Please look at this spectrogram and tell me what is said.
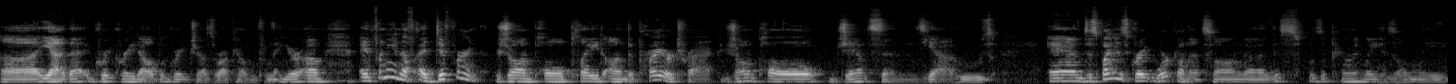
Uh, yeah, that great, great album, great jazz rock album from that year. Um, and funny enough, a different Jean Paul played on the prior track, Jean Paul Janssens, yeah, who's and despite his great work on that song, uh, this was apparently his only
